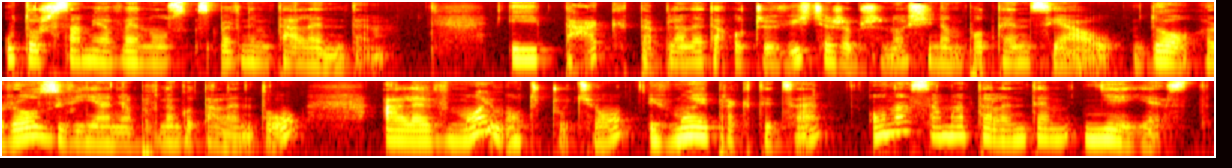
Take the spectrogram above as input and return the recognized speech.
utożsamia Wenus z pewnym talentem. I tak, ta planeta oczywiście, że przynosi nam potencjał do rozwijania pewnego talentu, ale w moim odczuciu i w mojej praktyce ona sama talentem nie jest.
